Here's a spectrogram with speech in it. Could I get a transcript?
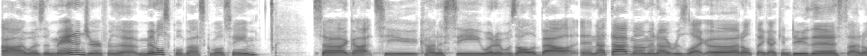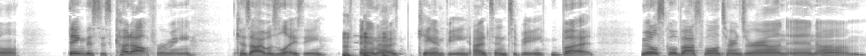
I was a manager for the middle school basketball team. So I got to kind of see what it was all about, and at that moment, I was like, "Oh, I don't think I can do this. I don't think this is cut out for me," because I was lazy, and I can be. I tend to be, but middle school basketball turns around, and um,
